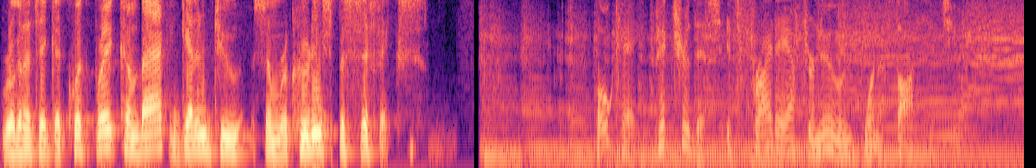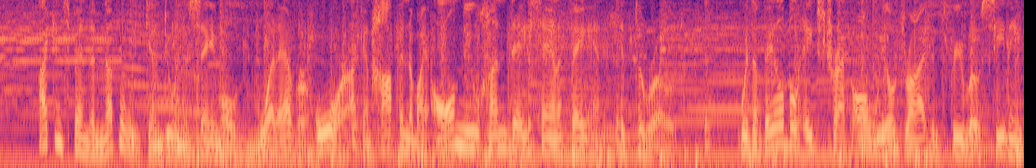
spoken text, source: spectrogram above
We're going to take a quick break, come back, and get into some recruiting specifics. Okay, picture this. It's Friday afternoon when a thought hits you. I can spend another weekend doing the same old whatever, or I can hop into my all new Hyundai Santa Fe and hit the road. With available HTRAC, all wheel drive, and three row seating,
